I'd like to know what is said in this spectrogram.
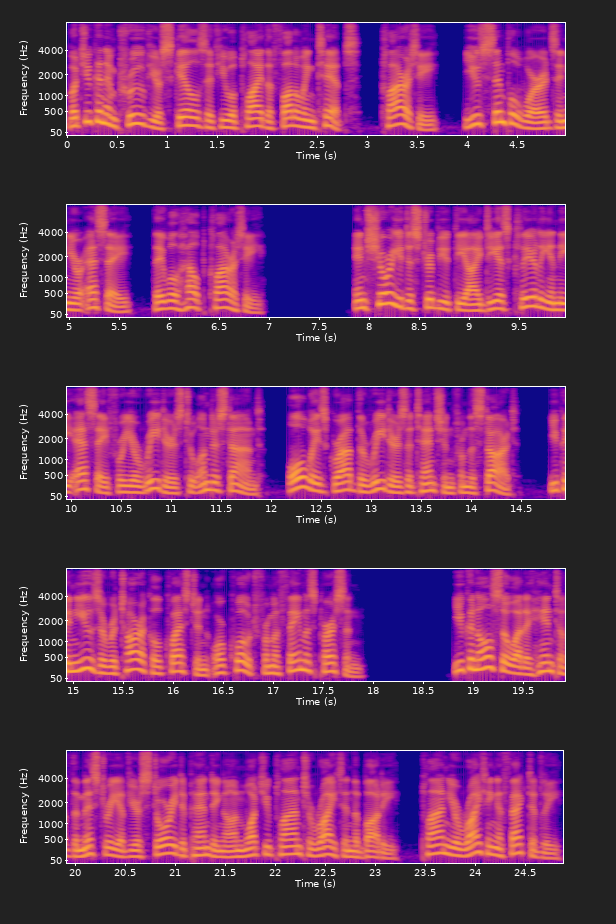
But you can improve your skills if you apply the following tips clarity, Use simple words in your essay, they will help clarity. Ensure you distribute the ideas clearly in the essay for your readers to understand. Always grab the reader's attention from the start. You can use a rhetorical question or quote from a famous person. You can also add a hint of the mystery of your story depending on what you plan to write in the body. Plan your writing effectively,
